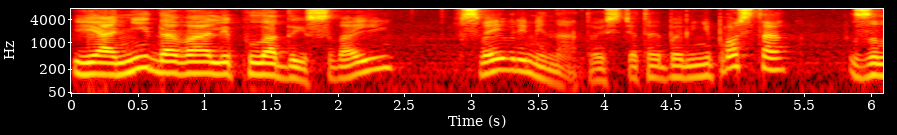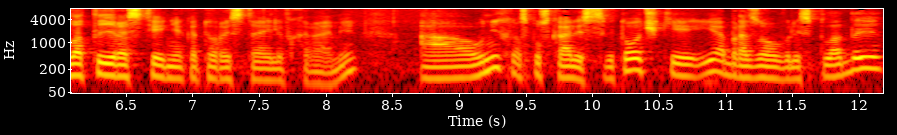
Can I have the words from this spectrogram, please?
И они давали плоды свои в свои времена. То есть это были не просто золотые растения, которые стояли в храме, а у них распускались цветочки и образовывались плоды.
